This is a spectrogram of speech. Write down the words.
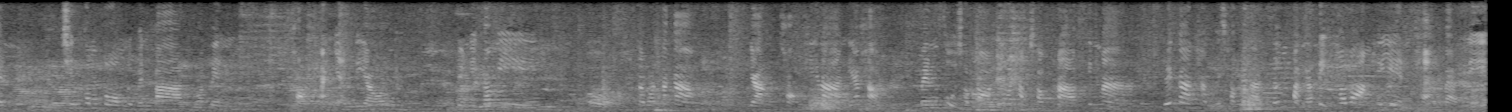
เป็นชิ้นกลมๆหรือเป็นบาร์หรือว่าเป็นของแข็งอย่างเดียวเดี๋ยวนี้ก็มีเอ่อนวัตกรรมอย่างของที่ร้านเนี่ยค่ะ เป็นสูตรเฉพาะที่เราทำช็อกคราฟต์ขึ้นมา ด้วยการทำด้วยช็อกโกแลตซึ่งปกติถ้าวางให้เย็นแข็งแบบนี้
